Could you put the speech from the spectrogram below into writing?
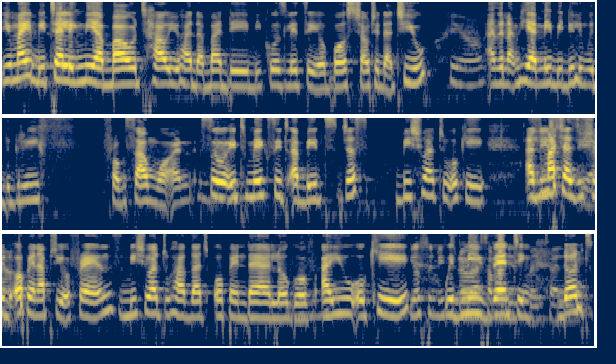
you might be telling me about how you had a bad day because let's say your boss shouted at you, Yeah. and then I'm here maybe dealing with the grief from someone. So Mm-hmm. it makes it a bit just be sure to okay as At much as you should open up to your friends be sure to have that open dialogue of are you okay You with me venting don't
